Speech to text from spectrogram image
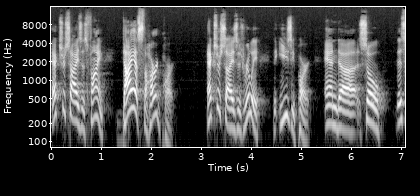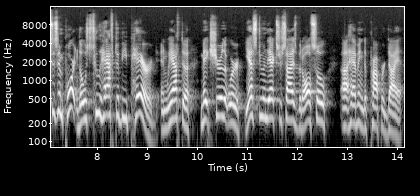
Exercise is fine. Diet's the hard part. Exercise is really the easy part. And uh, so this is important. Those two have to be paired, and we have to make sure that we're, yes, doing the exercise, but also uh, having the proper diet.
